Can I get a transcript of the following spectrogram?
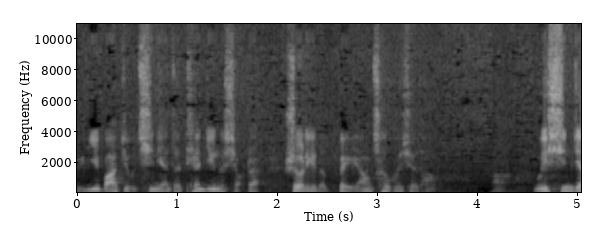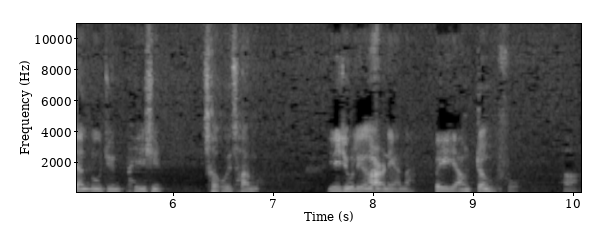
就一八九七年在天津的小站设立的北洋测绘学堂，啊，为新建陆军培训测绘参谋。一九零二年呢，北洋政府啊，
